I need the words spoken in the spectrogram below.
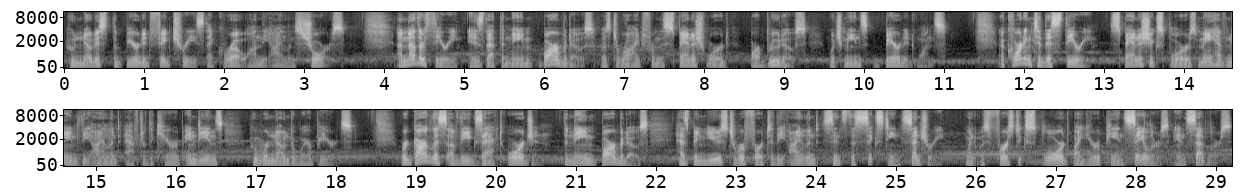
who noticed the bearded fig trees that grow on the island's shores. Another theory is that the name Barbados was derived from the Spanish word barbudos, which means bearded ones. According to this theory, Spanish explorers may have named the island after the Carib Indians who were known to wear beards. Regardless of the exact origin, the name Barbados has been used to refer to the island since the 16th century, when it was first explored by European sailors and settlers.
